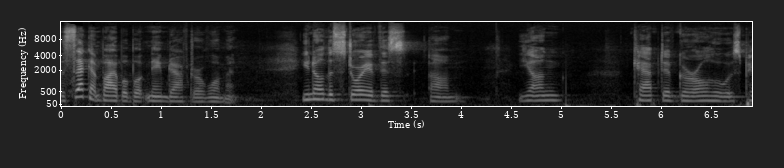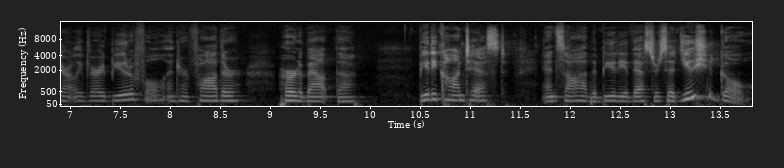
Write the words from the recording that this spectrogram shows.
the second Bible book named after a woman. You know the story of this um, young captive girl who was apparently very beautiful, and her father heard about the beauty contest and saw the beauty of Esther, said, You should go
